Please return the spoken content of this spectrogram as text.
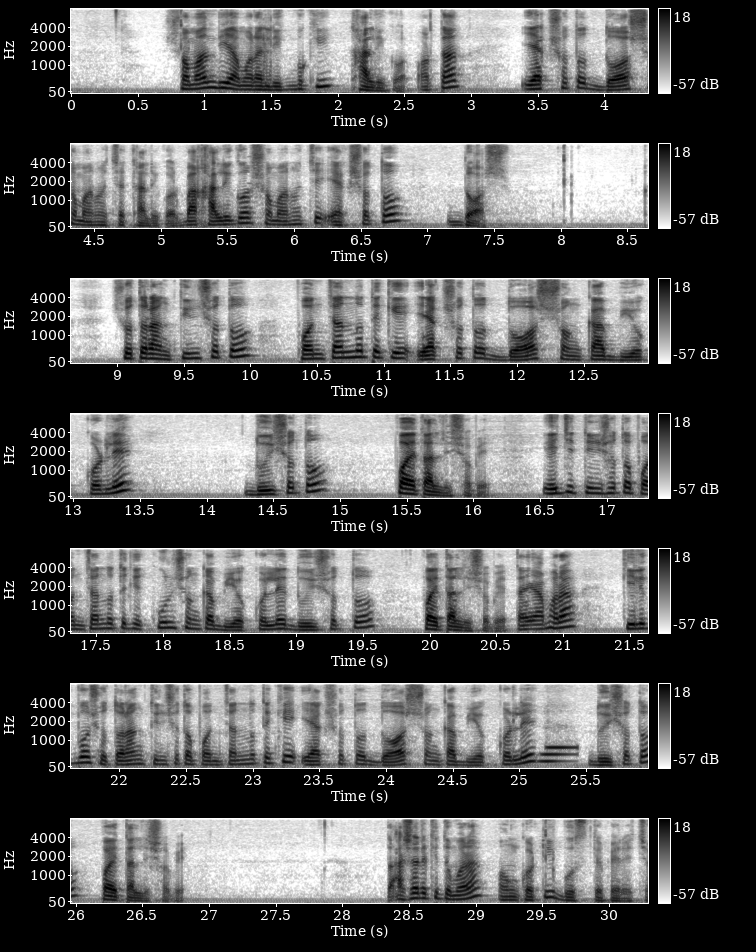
সমান দিয়ে আমরা লিখব কি? খালিগড় অর্থাৎ একশত দশ সমান হচ্ছে খালিগড় বা খালিগড় সমান হচ্ছে একশত দশ সুতরাং তিনশত পঞ্চান্ন থেকে একশত দশ সংখ্যা বিয়োগ করলে দুইশত পঁয়তাল্লিশ হবে। এই যে তিনশত পঞ্চান্ন থেকে কোন সংখ্যা বিয়োগ করলে দুইশত পঁয়তাল্লিশ হবে। তাই আমরা কি লিখব? সুতরাং তিনশত পঞ্চান্ন থেকে একশত দশ সংখ্যা বিয়োগ করলে দুইশত পঁয়তাল্লিশ হবে। তো আশা রাখি তোমরা অঙ্কটি বুঝতে পেরেছ।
